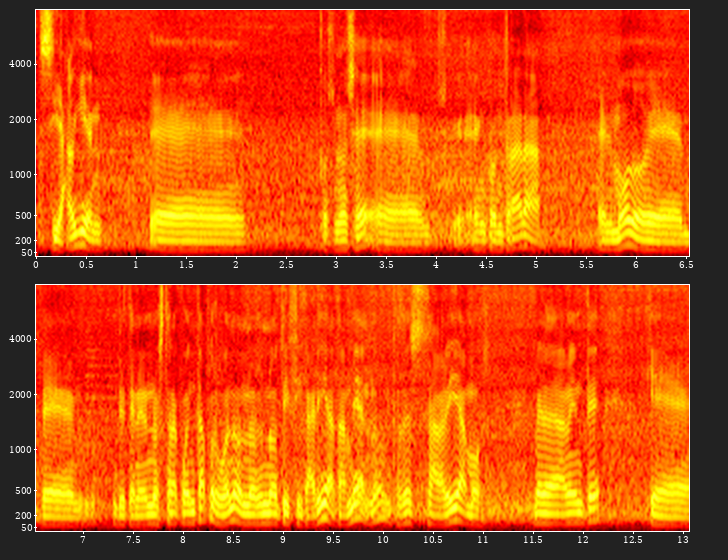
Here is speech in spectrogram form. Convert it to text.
si alguien, eh, pues no sé, eh, encontrara el modo de, tener nuestra cuenta, pues bueno, nos notificaría también, ¿no? Entonces sabríamos verdaderamente que,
